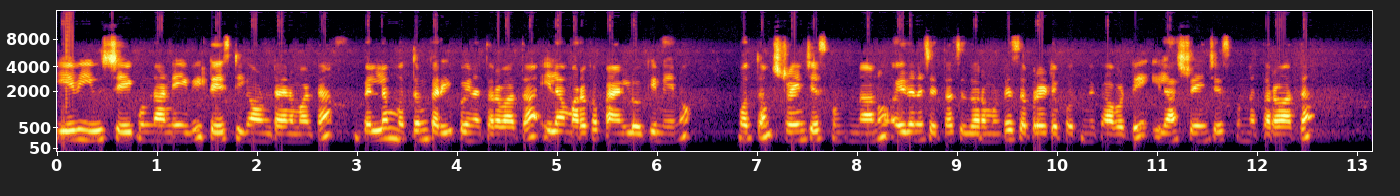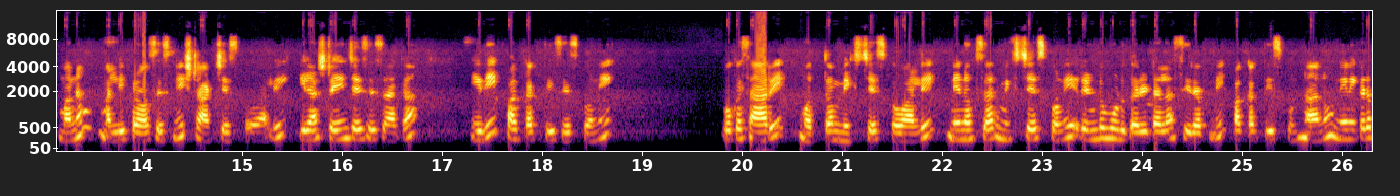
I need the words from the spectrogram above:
ఏవి యూజ్ చేయకుండానే ఇవి టేస్టీగా ఉంటాయన్నమాట. బెల్లం మొత్తం కరిగిపోయిన తర్వాత ఇలా మరొక ప్యాన్లోకి నేను మొత్తం స్ట్రెయిన్ చేసుకుంటున్నాను. ఏదైనా చెత్త చెదారం ఉంటే సెపరేట్ అయిపోతుంది కాబట్టి ఇలా స్ట్రెయిన్ చేసుకున్న తర్వాత మనం మళ్ళీ ప్రాసెస్ని స్టార్ట్ చేసుకోవాలి. ఇలా స్ట్రెయిన్ చేసేసాక ఇది పక్కకు తీసేసుకొని ఒకసారి మొత్తం మిక్స్ చేసుకోవాలి. నేను ఒకసారి మిక్స్ చేసుకొని రెండు మూడు గరిటల సిరప్ని పక్కకు తీసుకుంటున్నాను. నేను ఇక్కడ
